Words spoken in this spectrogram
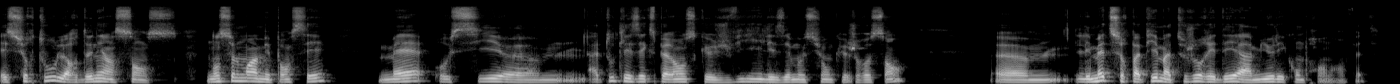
et surtout leur donner un sens. Non seulement à mes pensées, mais aussi, à toutes les expériences que je vis, les émotions que je ressens. Les mettre sur papier m'a toujours aidé à mieux les comprendre, en fait.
